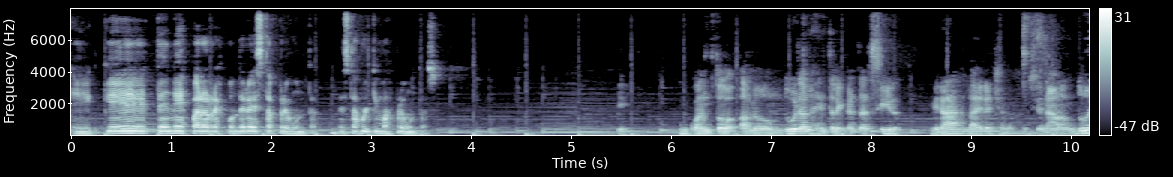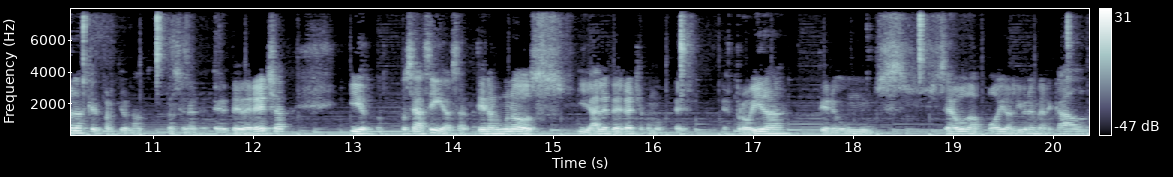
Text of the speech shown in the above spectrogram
Eh, ¿Qué tenés para responder a esta pregunta, estas últimas preguntas? En cuanto a lo de Honduras, la gente le encanta decir, mira, la derecha no funcionaba en Honduras, que el Partido Nacional es de derecha, y, o sea, sí, o sea, tiene algunos ideales de derecha como es, es prohibida, tiene un pseudo apoyo al libre mercado,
